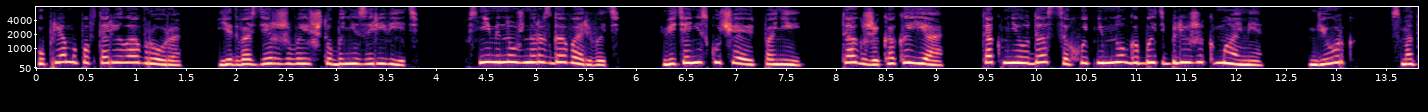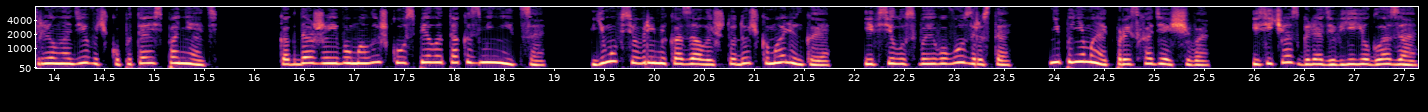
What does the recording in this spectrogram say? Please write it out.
упрямо повторила Аврора, едва сдерживаясь, чтобы не зареветь. С ними нужно разговаривать, ведь они скучают по ней, так же, как и я. Так мне удастся хоть немного быть ближе к маме. Георг смотрел на девочку, пытаясь понять, когда же его малышка успела так измениться. Ему все время казалось, что дочка маленькая и в силу своего возраста не понимает происходящего. И сейчас, глядя в ее глаза,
